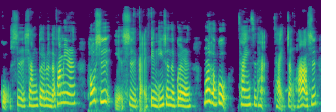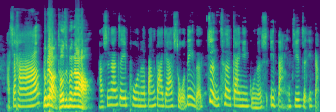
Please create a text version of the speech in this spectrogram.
股市相对论的发明人，同时也是改变一生的贵人——摩尔投顾。蔡因斯坦蔡振华老师，老师好，卢表投资们大家好。老师，那这一波呢，帮大家锁定的政策概念股呢，是一档接着一档。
